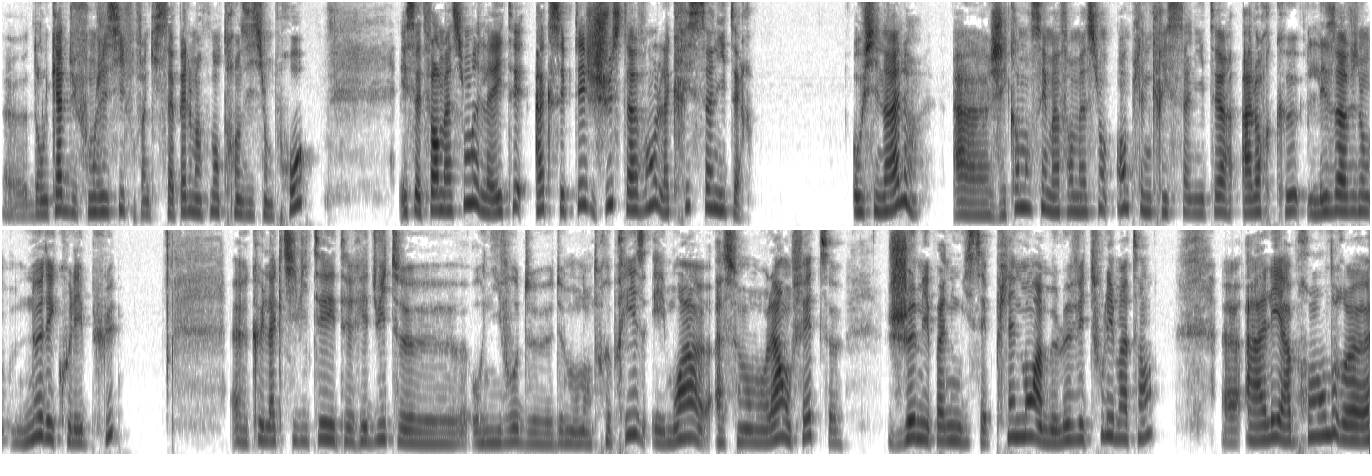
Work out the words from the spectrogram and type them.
dans le cadre du fonds Gessif, enfin qui s'appelle maintenant Transition Pro. Et cette formation, elle a été acceptée juste avant la crise sanitaire. Au final, j'ai commencé ma formation en pleine crise sanitaire alors que les avions ne décollaient plus, que l'activité était réduite au niveau de, mon entreprise. Et moi, à ce moment-là, en fait, je m'épanouissais pleinement à me lever tous les matins, à aller apprendre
